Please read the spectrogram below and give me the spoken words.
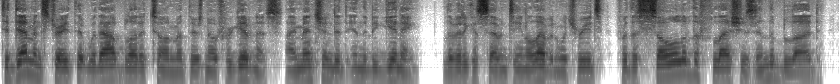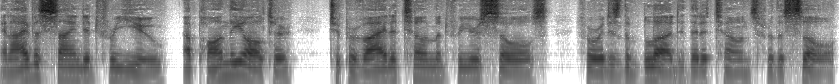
to demonstrate that without blood atonement, there's no forgiveness. I mentioned it in the beginning. Leviticus 17:11, which reads, "For the soul of the flesh is in the blood, and I've assigned it for you upon the altar to provide atonement for your souls, for it is the blood that atones for the soul."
